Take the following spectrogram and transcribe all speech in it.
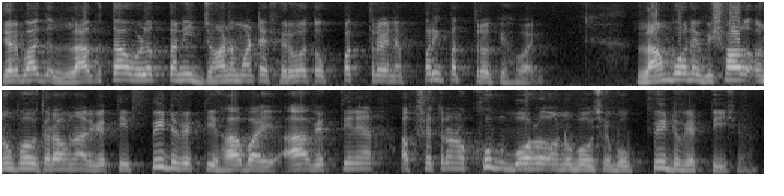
ત્યારબાદ લાગતા વળગતાની જાણ માટે ફેરવાતો પત્ર એને પરિપત્ર કહેવાય. લાંબો અને વિશાળ અનુભવ ધરાવનાર વ્યક્તિ, પીઢ વ્યક્તિ. હા ભાઈ, આ વ્યક્તિને આ ક્ષેત્રનો ખૂબ બહોળો અનુભવ છે, બહુ પીઢ વ્યક્તિ છે.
